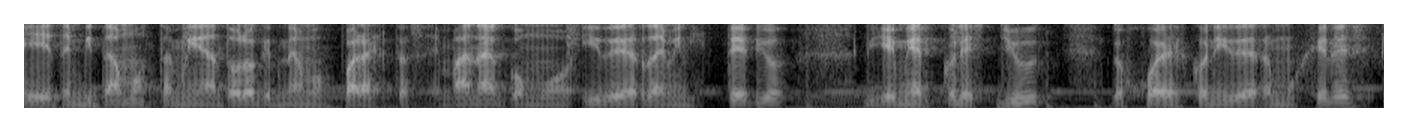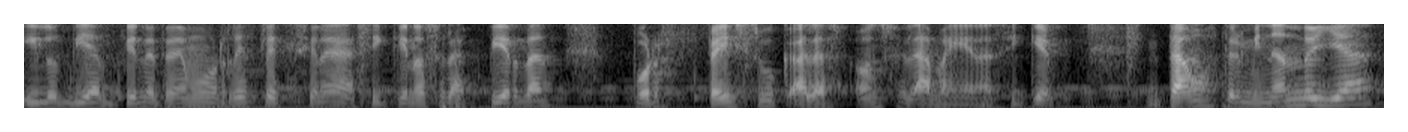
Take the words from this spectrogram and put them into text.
Eh, te invitamos también a todo lo que tenemos para esta semana como IDR de Ministerio, día miércoles Youth, los jueves con IDR Mujeres y los días viernes tenemos reflexiones, así que no se las pierdan por Facebook a las 11 de la mañana. Así que estamos terminando ya.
